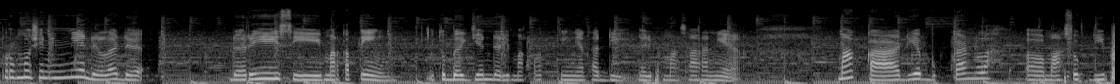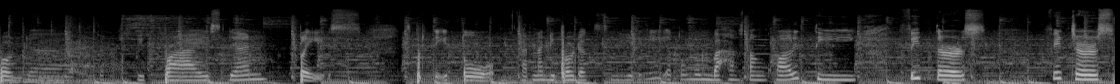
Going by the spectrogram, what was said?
promotion ini adalah da dari si marketing itu bagian dari marketingnya tadi dari pemasarannya. Maka dia bukanlah uh, masuk di produk di price dan place. Seperti itu. Karena di produk sendiri itu membahas tentang quality features features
